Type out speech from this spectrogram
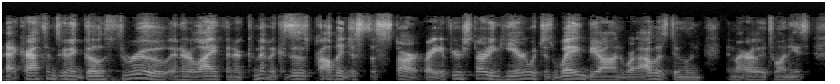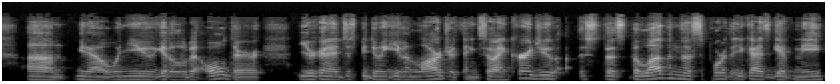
that Catherine's going to go through in her life and her commitment because this is probably just the start, right? If you're starting here, which is way beyond what I was doing in my early 20s, um, you know, when you get a little bit older, you're going to just be doing even larger things. So I encourage you, this, the love and the support that you guys give me,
